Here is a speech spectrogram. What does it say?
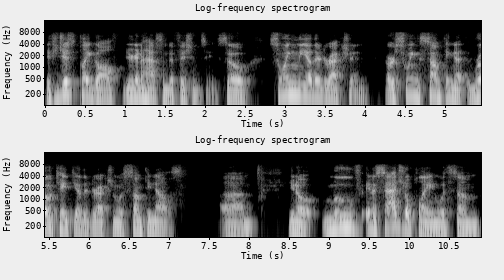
if you just play golf, you're going to have some deficiencies. So swing the other direction or swing something that rotate the other direction with something else. Um, you know, move in a sagittal plane with some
